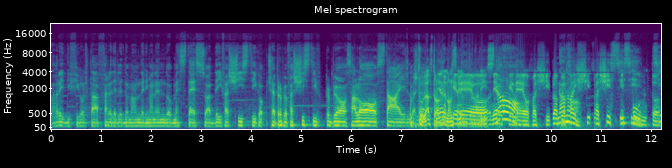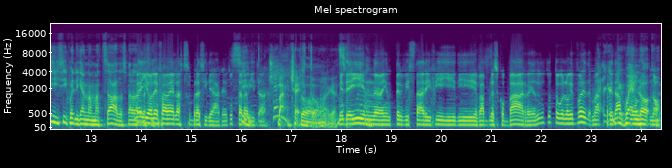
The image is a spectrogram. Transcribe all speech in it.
avrei difficoltà a fare delle domande rimanendo me stesso a dei fascisti, co- cioè proprio fascisti, proprio salò style. Vabbè, cioè- tu d'altronde non sei un neo, giornalista. neanche No. neofascisti, proprio No, no. fasci- fascisti, sì, sì, punto. Sì, sì, quelli che hanno ammazzato, sparato Meglio le favelas brasiliane, tutta Sì, la vita. Certo. Beh, certo, ragazzi. Medellin, intervistare i figli di Pablo Escobar, eh, tutto quello che volete, ma Eh, Anche quello, no.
